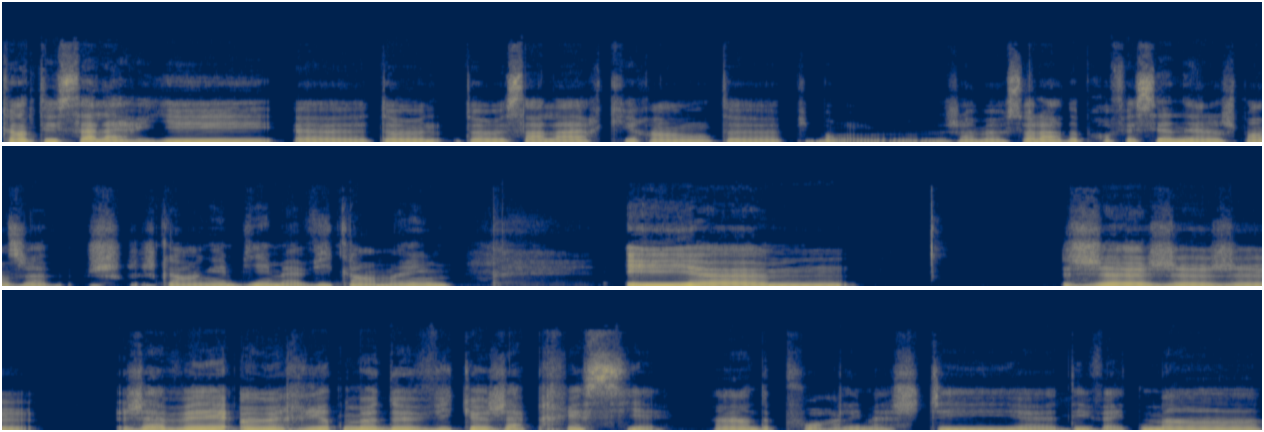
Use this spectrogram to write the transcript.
quand tu es salarié, tu as, un salaire qui rentre, puis bon, j'avais un salaire de professionnel, je pense que je, gagnais bien ma vie quand même. Et je, j'avais un rythme de vie que j'appréciais, hein, de pouvoir aller m'acheter des vêtements,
